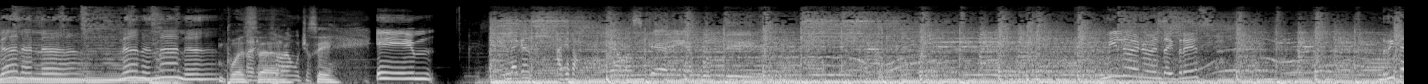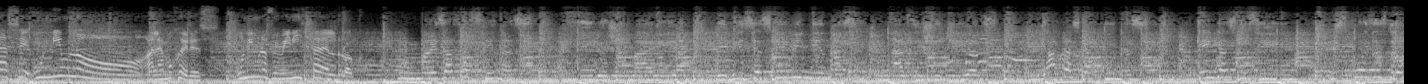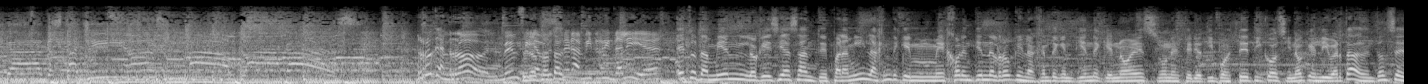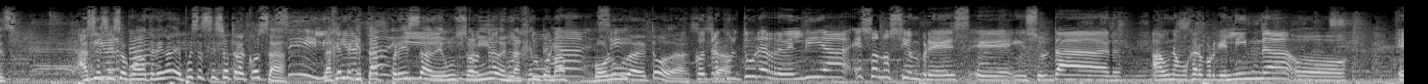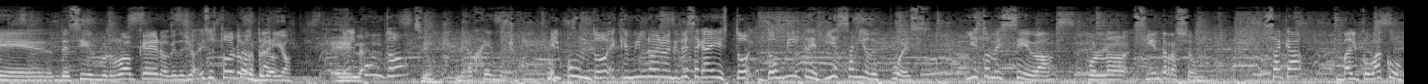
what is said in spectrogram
Na, na, na, na, na, na, na. Puede Bueno, ser. mucho. Sí. Eh, la can- Aquí está. Mujeres. Un himno feminista del rock. Mães assassinas, filhas de Maria, delícias femininas, nazis judias, gatas gatunas, quengas no Sírio, esposas drogadas, tadinhas, malvadas. Rock and roll. Memphis Pero la total- Meet Rita Lee, ¿eh? Esto también lo que decías antes, para mí la gente que mejor entiende el rock es la gente que entiende que no es un estereotipo estético, sino que es libertad. Entonces, haces Libertad. eso cuando te ganas, después haces otra cosa. Sí, la gente que está presa y- de un sonido es la gente más boluda sí. de todas. o sea. Contracultura, rebeldía, eso no siempre es eh, insultar a una mujer porque es linda o eh, decir rocker o qué sé yo. Eso es todo lo Claro, pero, contrario. eh, el la- punto, sí. me enojé mucho. El punto es que en 1993 saca esto, 2003, 10 años después, y esto me ceba por la siguiente razón. Saca Balcobaco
